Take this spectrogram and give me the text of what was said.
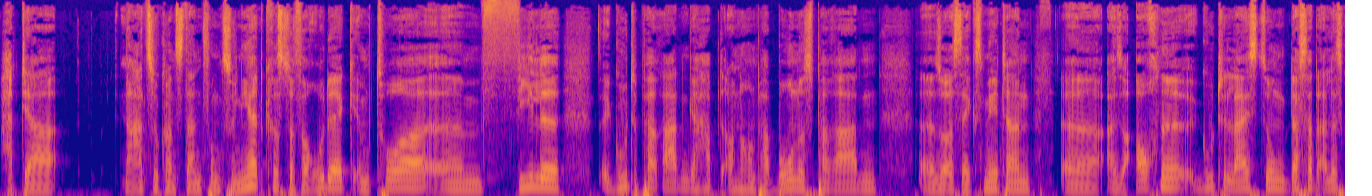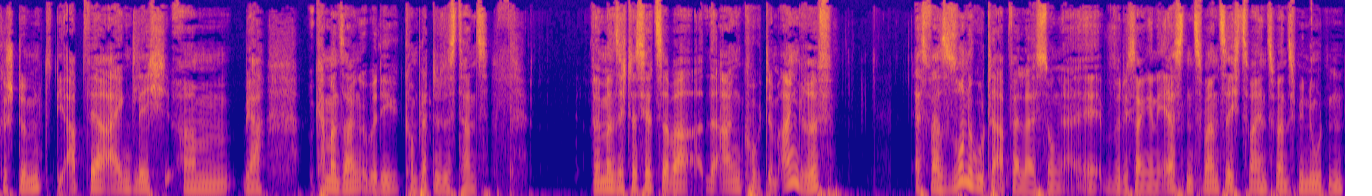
hat ja nahezu konstant funktioniert. Christopher Rudek im Tor, ähm, viele äh, gute Paraden gehabt, auch noch ein paar Bonusparaden, äh, so aus sechs Metern. Äh, also auch eine gute Leistung. Das hat alles gestimmt. Die Abwehr eigentlich, ähm, ja, kann man sagen, über die komplette Distanz. Wenn man sich das jetzt aber anguckt im Angriff, es war so eine gute Abwehrleistung, äh, würde ich sagen, in den ersten 20, 22 Minuten.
